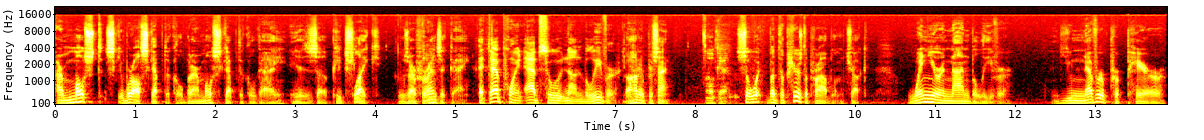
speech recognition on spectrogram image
our most, we're all skeptical, but our most skeptical guy is uh, Pete Schleich, who's our forensic guy, at that point absolute non-believer 100 percent. Okay. So, what, but the, here's the problem, Chuck. When you're a non-believer, you never prepare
